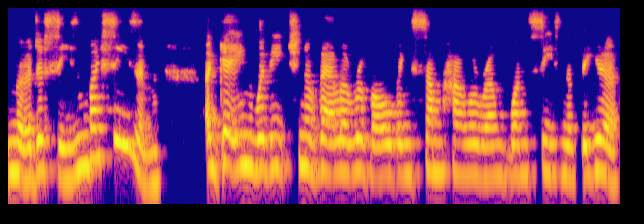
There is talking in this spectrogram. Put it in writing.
Murder Season by Season. Again, with each novella revolving somehow around one season of the year.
